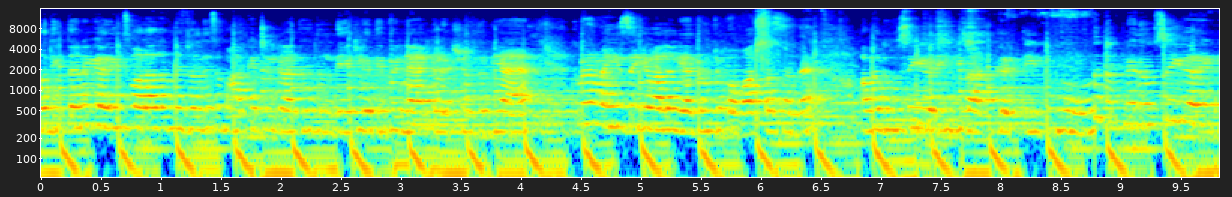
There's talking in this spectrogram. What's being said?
वो दिखता है ना इयर वाला तो मैं जल्दी से भाग के चली जाती हूँ देख लेती कोई नया कलेक्शन तो नहीं आया। तो मैंने वहीं से ये वाला लिया था, मुझे बहुत पसंद है। और मैं दूसरे इयर की बात करती हूँ। तो अपने दूसरे इयर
